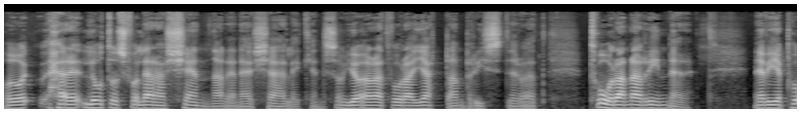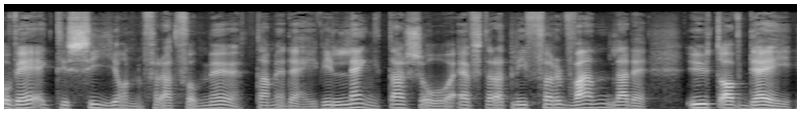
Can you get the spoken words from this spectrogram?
Och Herre, låt oss få lära känna den här kärleken som gör att våra hjärtan brister och att tårarna rinner när vi är på väg till Sion för att få möta med dig. Vi längtar så efter att bli förvandlade utav dig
